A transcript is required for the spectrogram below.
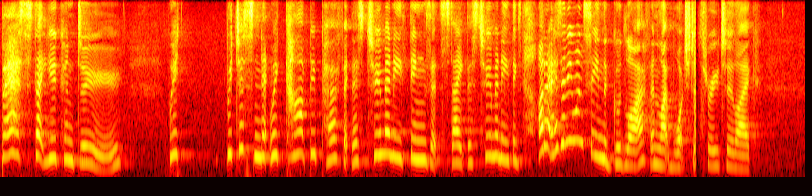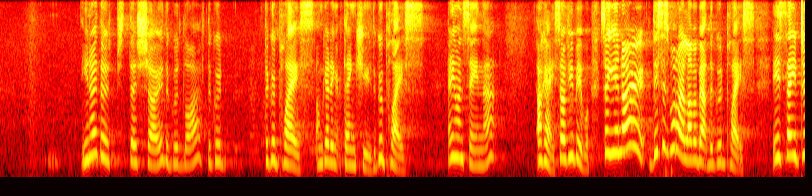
best that you can do, we we just we can't be perfect. There's too many things at stake. There's too many things. I don't. Has anyone seen The Good Life and like watched it through to like you know the, the show, The Good Life, The Good, the Good Place. I'm getting it. Thank you. The Good Place. Anyone seen that? Okay, so a few people. So you know, this is what I love about The Good Place is they do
